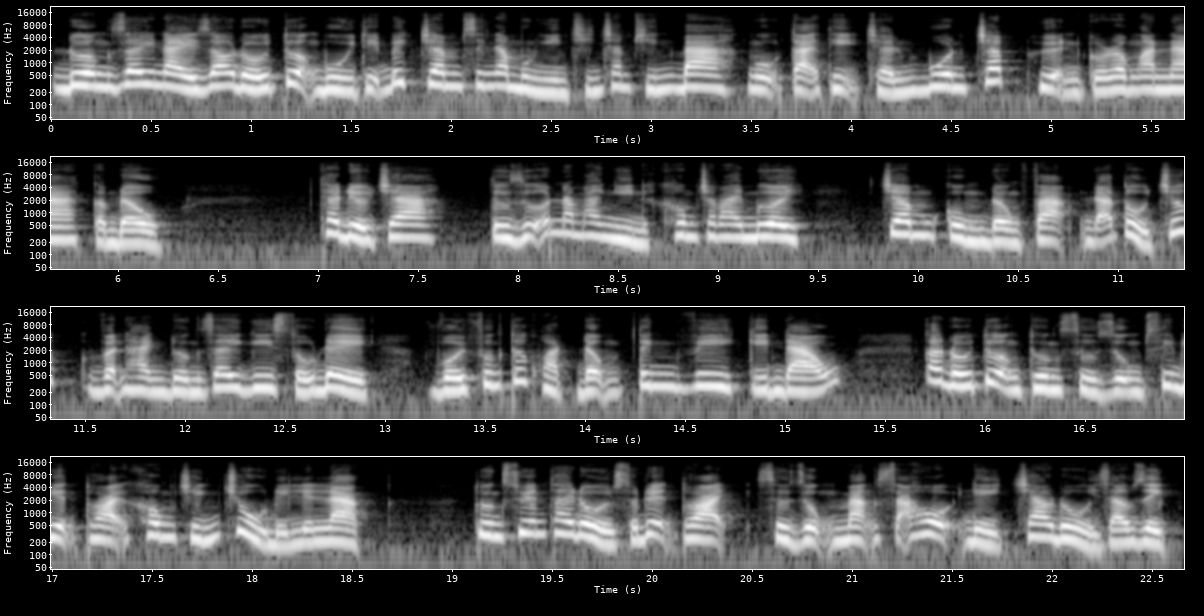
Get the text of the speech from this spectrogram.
Đường dây này do đối tượng Bùi Thị Bích Trâm sinh năm 1993, ngụ tại thị trấn Buôn Chấp, huyện Krông Anna cầm đầu. Theo điều tra, từ giữa năm 2020, Trâm cùng đồng phạm đã tổ chức vận hành đường dây ghi số đề với phương thức hoạt động tinh vi, kín đáo. Các đối tượng thường sử dụng sim điện thoại không chính chủ để liên lạc, thường xuyên thay đổi số điện thoại, sử dụng mạng xã hội để trao đổi giao dịch.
